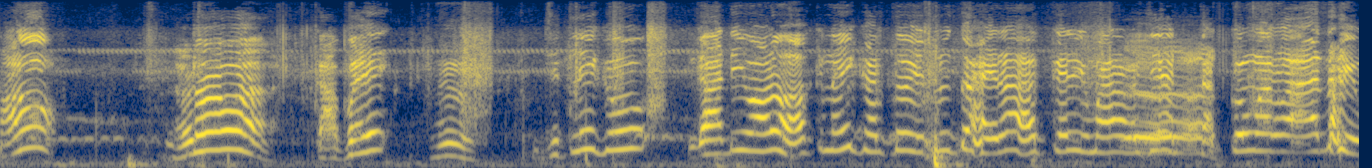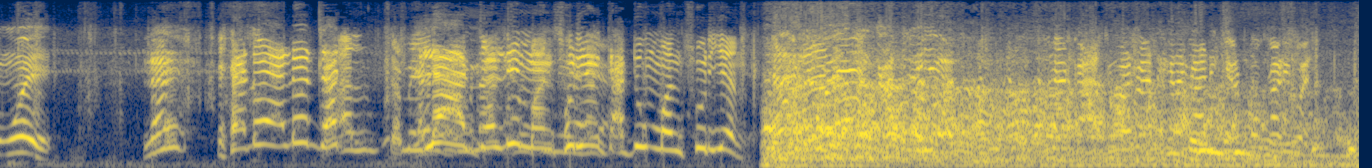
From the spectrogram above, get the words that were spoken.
માળો રડો. કાભાઈ જેટલી કહું ગાડી વાળો હક નહીં કરતો એટલું તો હેરા હક કરી મારો છે ધક્કો મારો આ નહીં મોય હેડો હેડો જટ. લે આ જલ્દી કાઢું ગાડી હોય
